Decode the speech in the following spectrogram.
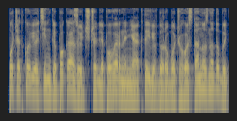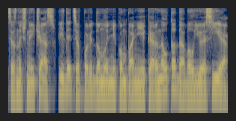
Початкові оцінки показують, що для повернення активів до робочого стану знадобиться значний час. Йдеться в повідомленні компанії Kernel та WSE.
